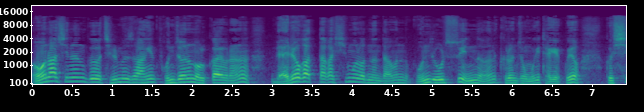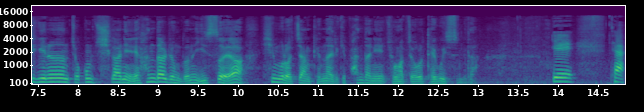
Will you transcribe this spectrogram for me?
원하시는 그 질문 사항인 본전은 올까요? 라는 내려갔다가 힘을 얻는다면 올 수 있는 그런 종목이 되겠고요. 그 시기는 조금 시간이 한 달 정도는 있어야 힘을 얻지 않겠나 이렇게 판단이 종합적으로 되고 있습니다. 예. 자,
